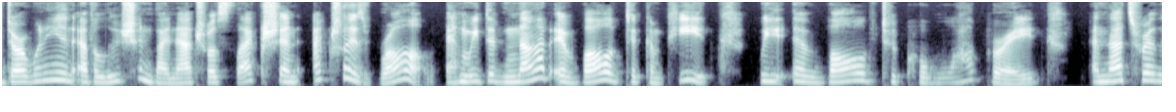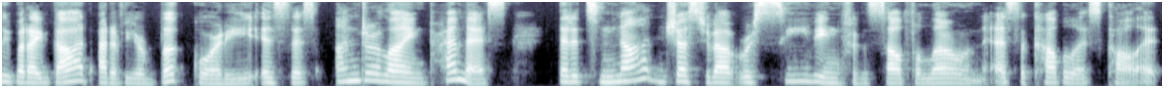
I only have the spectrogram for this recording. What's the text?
Darwinian evolution by natural selection actually is wrong. And we did not evolve to compete, we evolved to cooperate. And that's really what I got out of your book, Gordy, is this underlying premise that it's not just about receiving for the self alone, as the Kabbalists call it,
